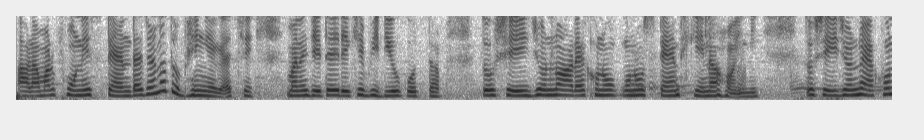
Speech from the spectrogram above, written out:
আর আমার ফোনের স্ট্যান্ডটা জানো তো, ভেঙে গেছে। মানে যেটাই রেখে ভিডিও করতাম। তো সেই জন্য আর এখনও কোনো স্ট্যান্ড কেনা হয়নি। তো সেই জন্য এখন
